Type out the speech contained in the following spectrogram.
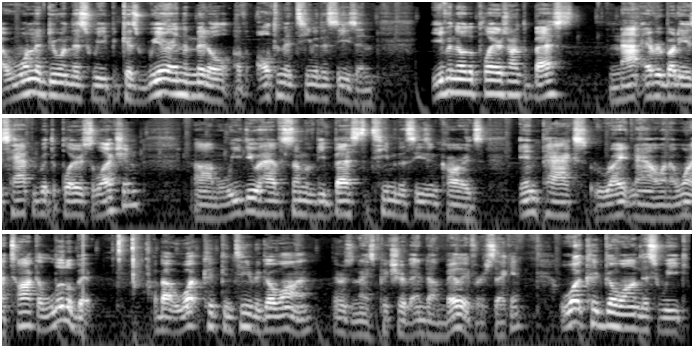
I wanted to do one this week because we are in the middle of Ultimate Team of the Season. Even though the players aren't the best, not everybody is happy with the player selection. Um, we do have some of the best Team of the Season cards in packs right now, and I want to talk a little bit about what could continue to go on. There was a nice picture of Ndombele for a second. What could go on this week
